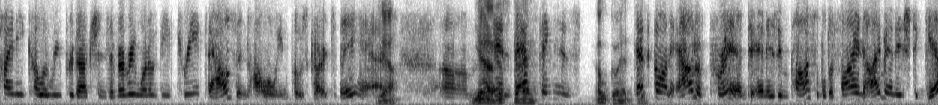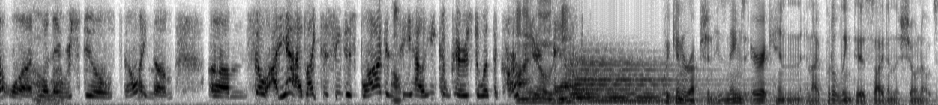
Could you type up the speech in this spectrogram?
tiny color reproductions of every one of the 3,000 Halloween postcards they had. Yeah. Um, Yeah, this guy- that thing is Oh, go ahead. that's gone out of print and is impossible to find. I managed to get one Oh, when they were still selling them. Um, so I, yeah, I'd like to see this blog and I'll- see how he compares to what the Carpenters I know had. he. Quick interruption. His name's Eric Hinton, and I put a link to his site in the show notes.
